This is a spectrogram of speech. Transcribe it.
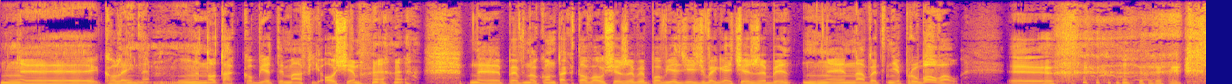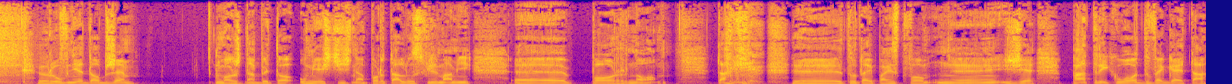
E, kolejne. No tak, kobiety mafii 8. E, Pewno kontaktował się, żeby powiedzieć Wegecie, żeby mm, nawet nie próbował. E, Równie dobrze można by to umieścić na portalu z filmami e, porno. Tak, e, tutaj państwo e, zie Patrick Watt Vegeta.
